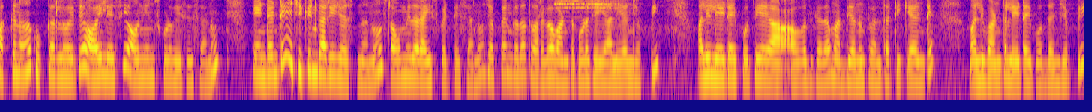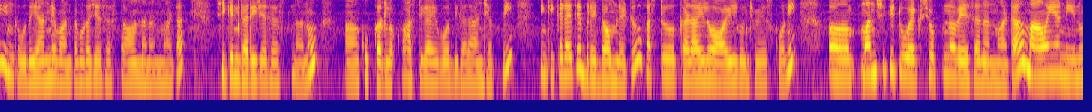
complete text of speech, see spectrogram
పక్కన కుక్కర్లో అయితే ఆయిల్ వేసి ఆనియన్స్ కూడా వేసేసాను. ఏంటంటే చికెన్ కర్రీ చేస్తున్నాను స్టవ్ మీద రైస్ పెట్టేశాను. చెప్పాను కదా త్వరగా వంట కూడా చేయాలి అని చెప్పి. మళ్ళీ లేట్ అయిపోతే అవ్వదు కదా మధ్యాహ్నం ట్వెల్వ్ థర్టీకే అంటే మళ్ళీ వంట లేట్ అయిపోద్ది అని చెప్పి ఇంకా ఉదయాన్నే వంట కూడా చేసేస్తూ ఉన్నాను అనమాట చికెన్ కర్రీ చేసేస్తున్నాను. కుక్కర్లో ఫాస్ట్గా అయిపోద్ది కదా అని చెప్పి. ఇంక ఇక్కడైతే బ్రెడ్ ఆమ్లెట్. ఫస్ట్ కడాయిలో ఆయిల్ కొంచెం వేసుకొని మనిషికి టూ ఎగ్స్ చొప్పున వేసాను అనమాట మామయ్య నేను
